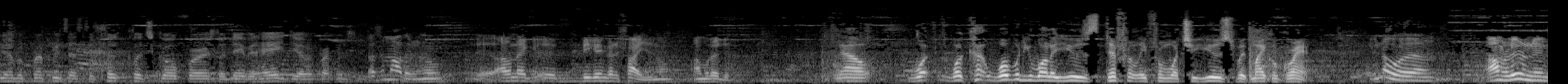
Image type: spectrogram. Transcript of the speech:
you have a preference as to Cl- Klitschko first or David Haye? Do you have a preference? Doesn't matter, you know. Uh, I want a uh, big angry fight, you know. I'm ready. Now, what what kind, what would you want to use differently from what you used with Michael Grant? You know, uh, I'm learning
